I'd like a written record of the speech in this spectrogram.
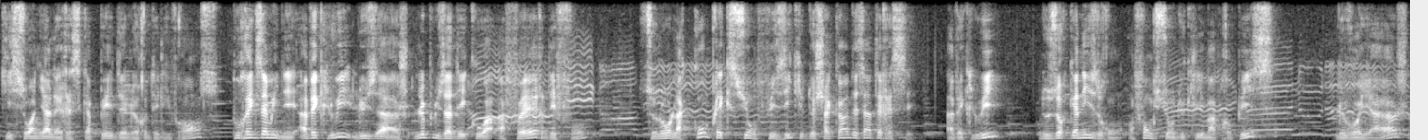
qui soigna les rescapés dès leur délivrance, pour examiner avec lui l'usage le plus adéquat à faire des fonds selon la complexion physique de chacun des intéressés. Avec lui, nous organiserons en fonction du climat propice le voyage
